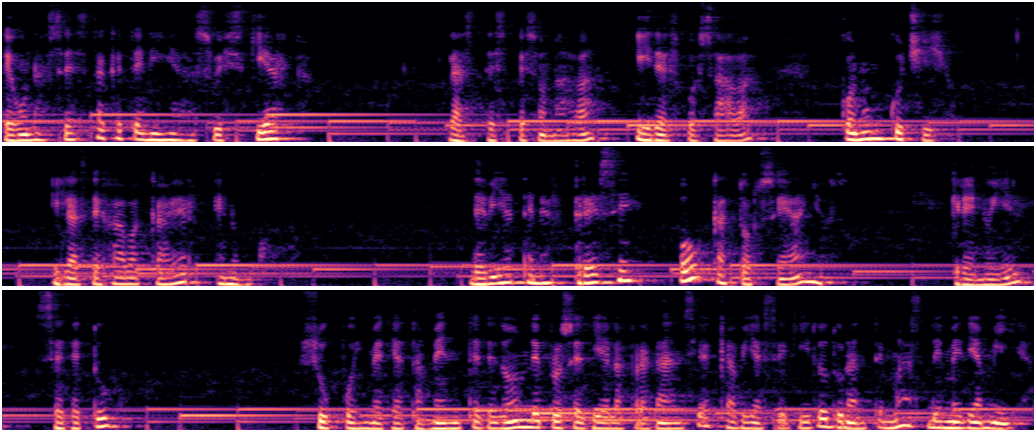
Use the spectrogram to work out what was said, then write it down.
de una cesta que tenía a su izquierda las despezonaba y deshuesaba con un cuchillo y las dejaba caer en un cubo. Debía tener 13 o 14 años. Grenouille se detuvo. Supo inmediatamente de dónde procedía la fragancia que había seguido durante más de media milla,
